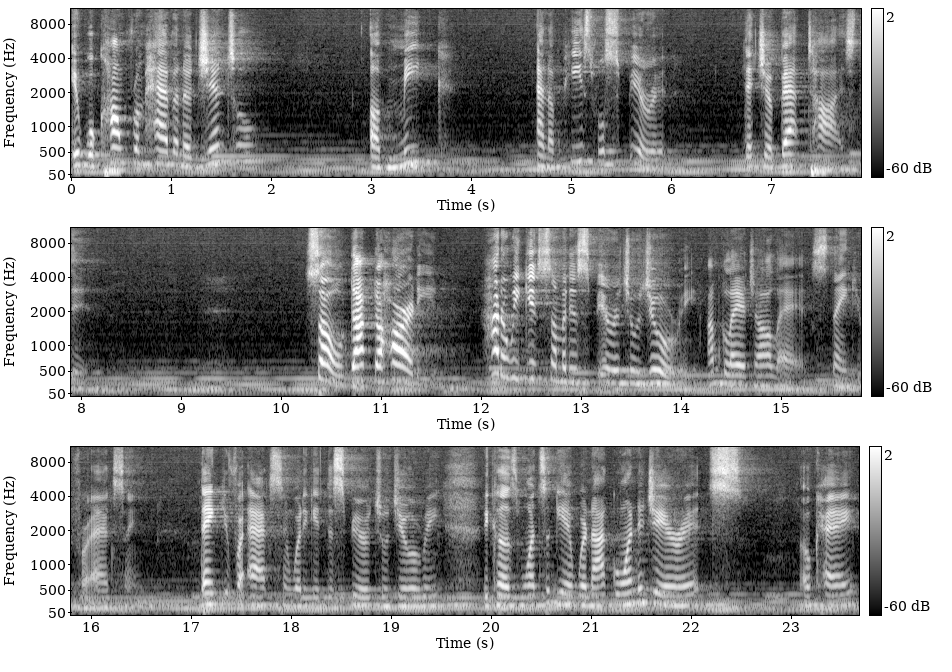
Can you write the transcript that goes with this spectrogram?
It will come from having a gentle, a meek, and a peaceful spirit that you're baptized in. So, Dr. Hardy, how do we get some of this spiritual jewelry? I'm glad y'all asked. Thank you for asking. Thank you for asking where to get the spiritual jewelry. Because once again, we're not going to Jared's, okay?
